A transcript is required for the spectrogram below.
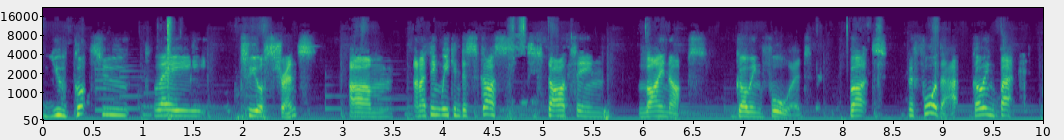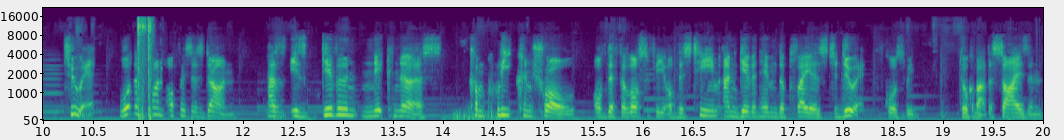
you've got to play to your strengths. Um, and I think we can discuss starting lineups going forward. But before that, going back to it, what the front office has done has is given Nick Nurse complete control of the philosophy of this team and given him the players to do it. Of course, we talk about the size and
